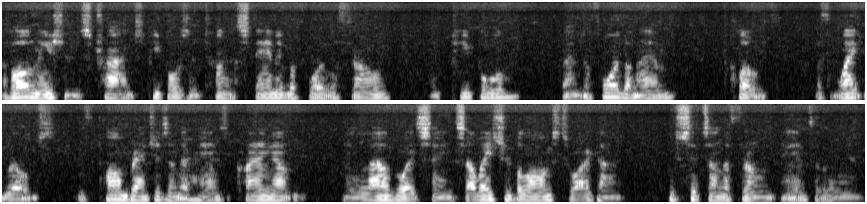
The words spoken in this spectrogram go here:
of all nations, tribes, peoples, and tongues, standing before the throne, and people and before the Lamb, clothed with white robes, with palm branches in their hands, crying out in a loud voice, saying, Salvation belongs to our God, who sits on the throne, and to the Lamb.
